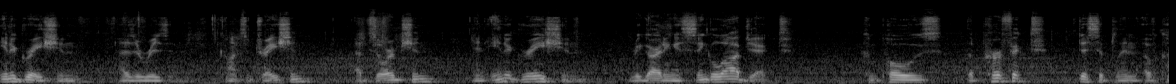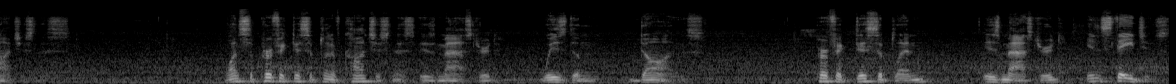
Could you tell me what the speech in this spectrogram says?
integration has arisen. Concentration, absorption, and integration regarding a single object compose the perfect discipline of consciousness. Once the perfect discipline of consciousness is mastered, wisdom dawns. Perfect discipline is mastered in stages.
